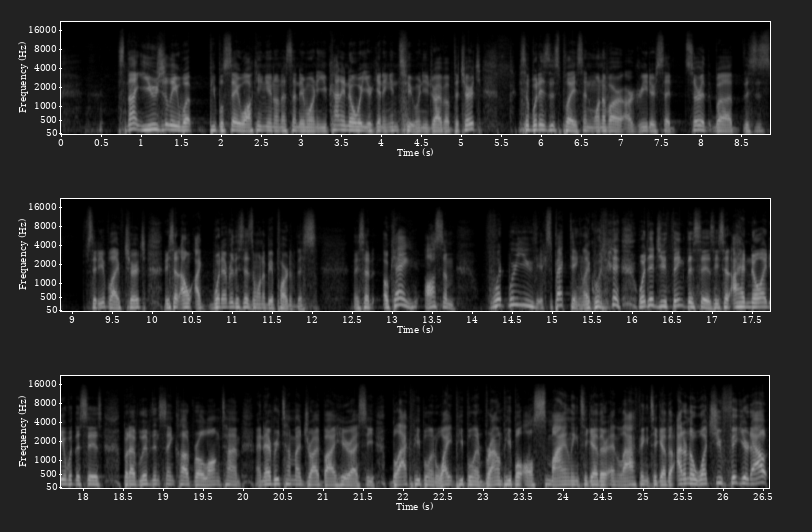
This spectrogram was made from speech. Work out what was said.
it's not usually what people say walking in on a Sunday morning. You kind of know what you're getting into when you drive up to church. He said, What is this place? And one of our, our greeters said, Sir, uh, this is City of Life Church. And he said, oh, I, Whatever this is, I want to be a part of this. They said, Okay, awesome what were you expecting? Like, what, what did you think this is? He said, I had no idea what this is, but I've lived in St. Cloud for a long time. And every time I drive by here, I see black people and white people and brown people all smiling together and laughing together. I don't know what you figured out,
